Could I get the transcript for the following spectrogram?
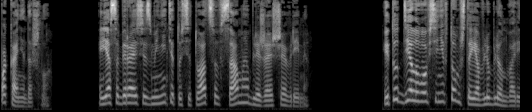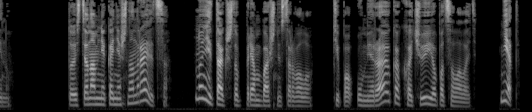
Пока не дошло. Я собираюсь изменить эту ситуацию в самое ближайшее время. И тут дело вовсе не в том, что я влюблен в Арину. То есть она мне, конечно, нравится, но не так, чтобы прям башню сорвало. Типа, умираю, как хочу ее поцеловать. Нет,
